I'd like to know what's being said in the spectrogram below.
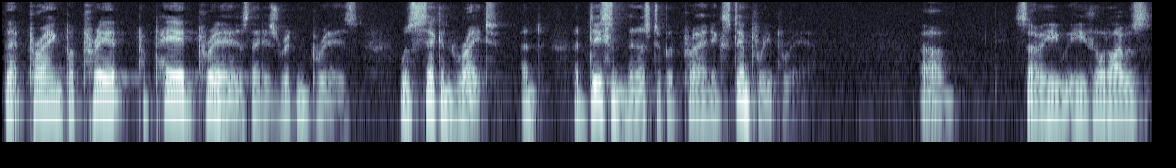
that praying prepared, prepared prayers, that is, written prayers, was second rate, and a decent minister could pray an extempore prayer. Um, so he, he thought I was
